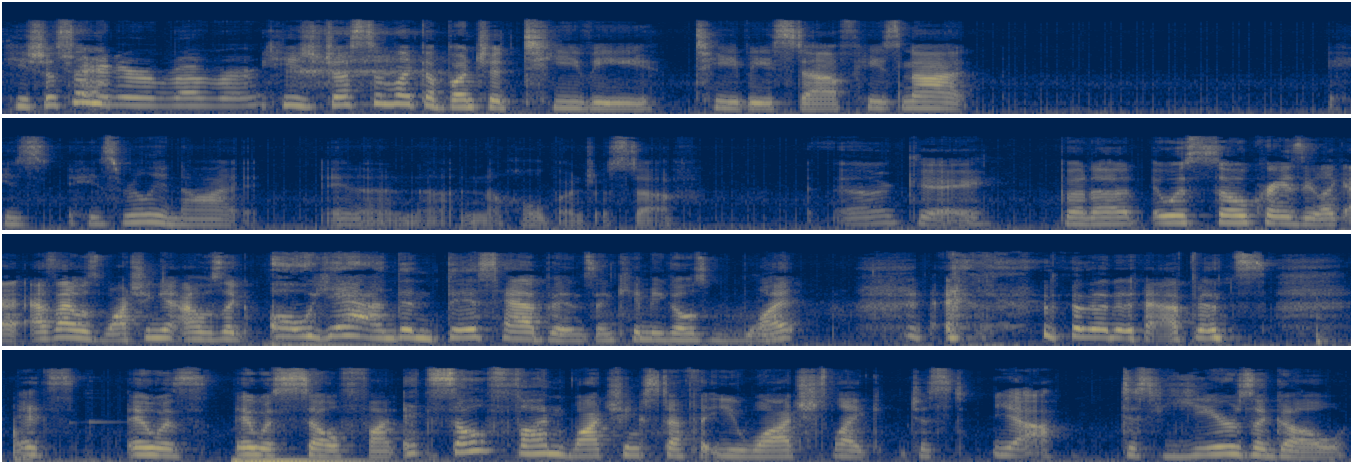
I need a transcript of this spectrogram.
He's just trying in, to remember. he's just in like a bunch of TV TV stuff. He's not. He's he's really not in a, in a whole bunch of stuff. Okay. But uh, it was so crazy. Like as I was watching it, I was like, "Oh yeah!" And then this happens, and Kimmy goes, "What?" and then it happens. It's it was it was so fun. It's so fun watching stuff that you watched like just Yeah. just years ago,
